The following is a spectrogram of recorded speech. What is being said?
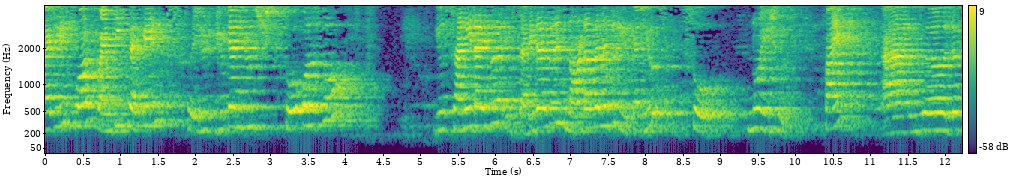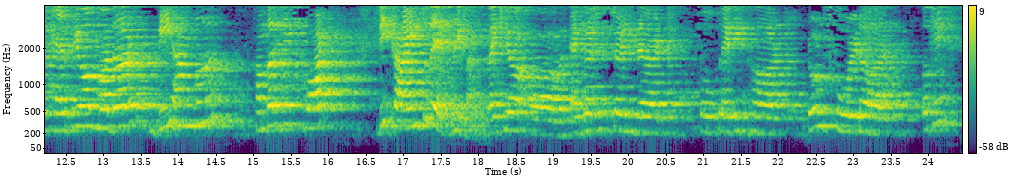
at least for 20 seconds. You, you can use soap also. Use sanitizer. If sanitizer is not available, you can use soap. No issues. Fine. And uh, just help your mother. Be humble. Humble means what? Be kind to everyone. Like your uh, elder sister is there, so play with her. Don't scold her. Okay?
